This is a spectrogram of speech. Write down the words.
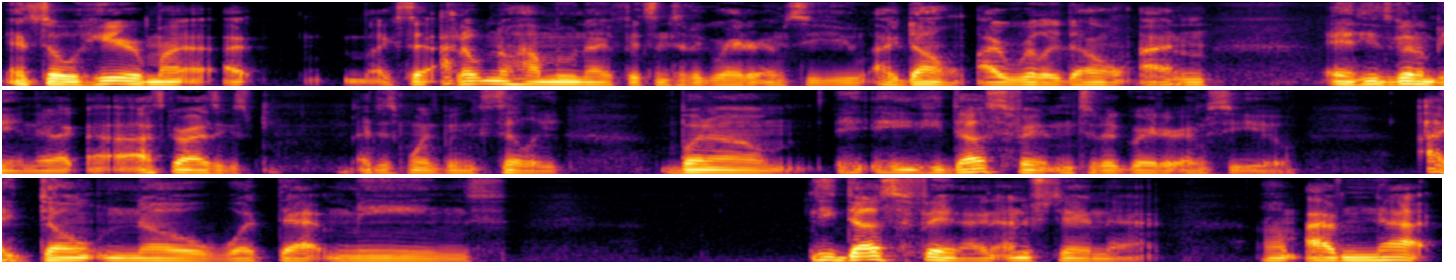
And so here, my like I said, I don't know how Moon Knight fits into the greater MCU. I don't. I really don't. I and he's gonna be in there. Like Oscar Isaac is at this point being silly, but um, he he does fit into the greater MCU. I don't know what that means. He does fit. I understand that. Um, I've not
